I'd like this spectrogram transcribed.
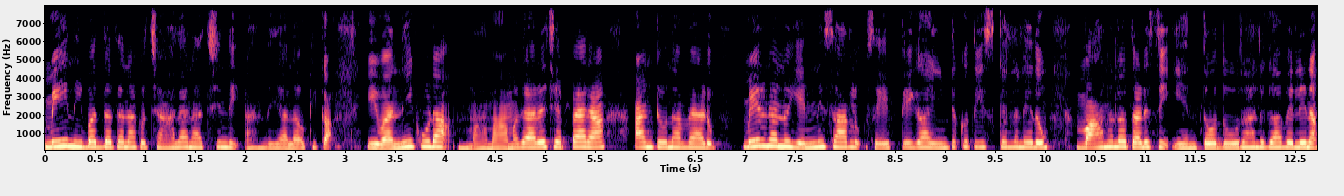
మీ నిబద్ధత నాకు చాలా నచ్చింది అంది అలౌకిక. ఇవన్నీ కూడా మా మామగారే చెప్పారా అంటూ నవ్వాడు. మీరు నన్ను ఎన్నిసార్లు సేఫ్టీగా ఇంటికి తీసుకెళ్ళలేదు వానలో తడిసి ఎంతో దూరాలుగా వెళ్ళిన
